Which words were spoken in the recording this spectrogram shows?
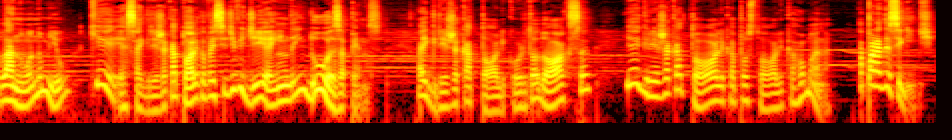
Lá no ano 1000, que essa igreja católica vai se dividir ainda em duas apenas: a igreja católica ortodoxa e a igreja católica apostólica romana. A parada é a seguinte:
